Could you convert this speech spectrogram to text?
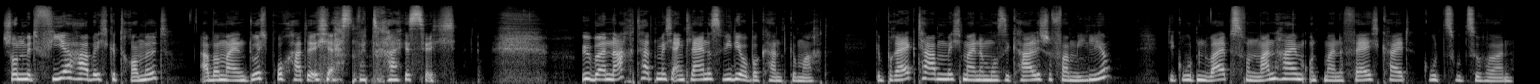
Schon mit vier habe ich getrommelt, aber meinen Durchbruch hatte ich erst mit 30. Über Nacht hat mich ein kleines Video bekannt gemacht. Geprägt haben mich meine musikalische Familie, die guten Vibes von Mannheim und meine Fähigkeit, gut zuzuhören.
